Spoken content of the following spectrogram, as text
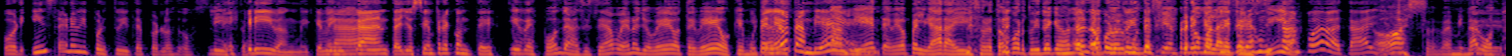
por Instagram y por Twitter, por los dos. Listo. Escríbanme, que me encanta, yo siempre contesto. Y respondes, así sea, bueno, yo veo, te veo, que muchas peleo veces- también. También te veo pelear ahí, sobre todo por Twitter, que es donde no, está por todo el mundo Twitter, siempre pero como que la Twitter es un campo de batalla. Oh, eso a mí me agota.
